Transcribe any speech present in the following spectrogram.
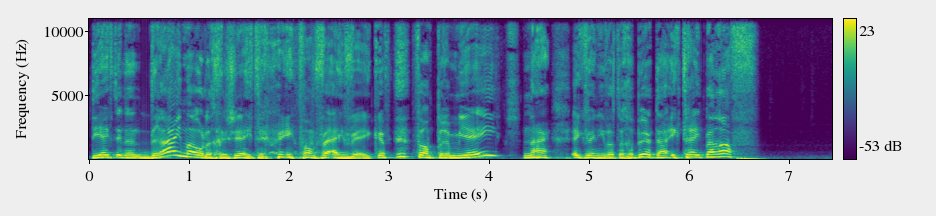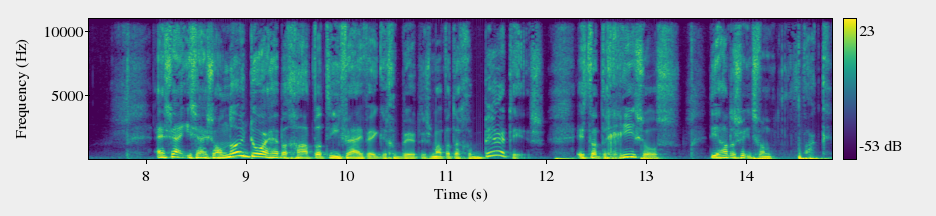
die heeft in een draaimolen gezeten van vijf weken. Van premier naar, ik weet niet wat er gebeurt, nou, ik treed maar af. En zij, zal nooit door hebben gehad wat die vijf weken gebeurd is. Maar wat er gebeurd is, is dat de griezels, die hadden zoiets van, fuck.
